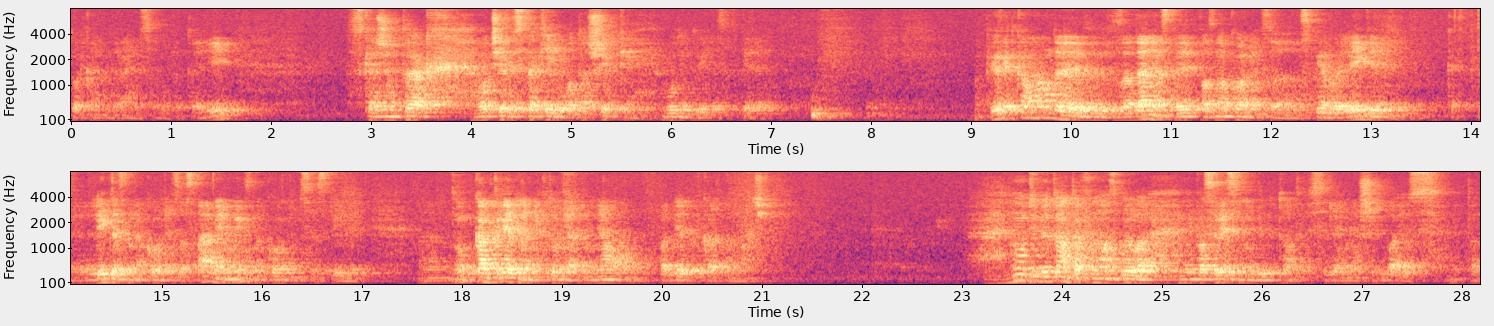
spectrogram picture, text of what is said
только набираемся опыта. И, скажем так, вот через такие вот ошибки будем двигаться вперед. Перед командой задание стоит познакомиться с первой лигой. Э, Лига знакомится с нами, мы знакомимся с лигой. Э, Ну, конкретно никто не отменял победу в каждом матче. Ну, дебютантов у нас было, непосредственно дебютантов, если я не ошибаюсь, это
